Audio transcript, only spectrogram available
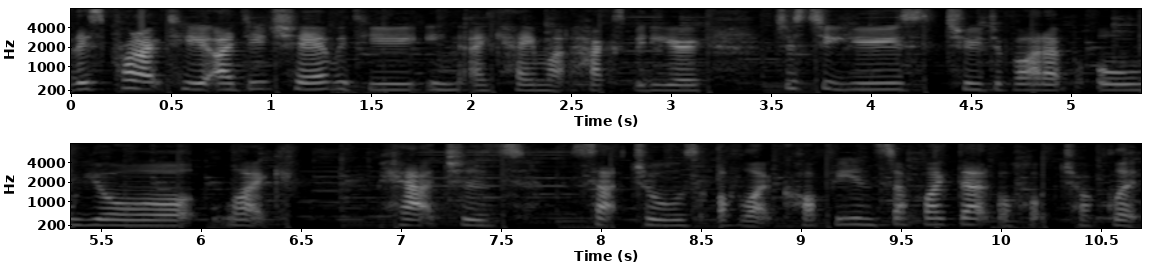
this product here I did share with you in a Kmart hacks video just to use to divide up all your like pouches, satchels of like coffee and stuff like that or hot chocolate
